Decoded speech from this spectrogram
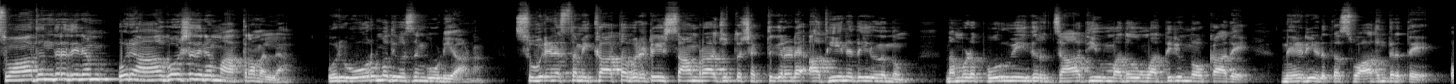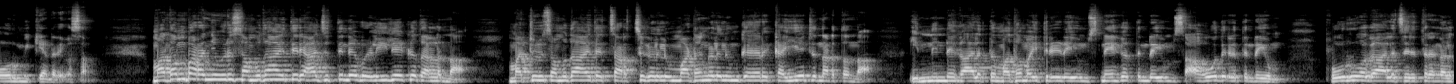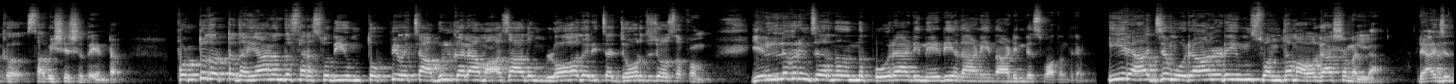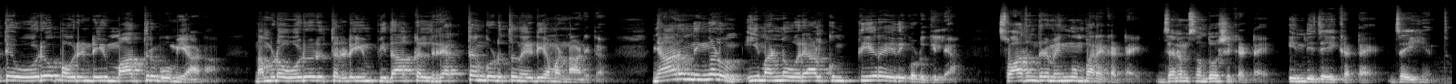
സ്വാതന്ത്ര്യദിനം ഒരു ആഘോഷ ദിനം മാത്രമല്ല ഒരു ഓർമ്മ ദിവസം കൂടിയാണ്. സൂര്യനസ്തമിക്കാത്ത ബ്രിട്ടീഷ് സാമ്രാജ്യത്വ ശക്തികളുടെ അധീനതയിൽ നിന്നും നമ്മുടെ പൂർവീകർ ജാതിയും മതവും അതിരും നോക്കാതെ നേടിയെടുത്ത സ്വാതന്ത്ര്യത്തെ ഓർമ്മിക്കേണ്ട ദിവസം. മതം പറഞ്ഞ് ഒരു സമുദായത്തെ രാജ്യത്തിന്റെ വെളിയിലേക്ക് തള്ളുന്ന മറ്റൊരു സമുദായത്തെ ചർച്ചകളിലും മഠങ്ങളിലും കയറി കയ്യേറ്റം നടത്തുന്ന ഇന്നിന്റെ കാലത്ത് മതമൈത്രിയുടെയും സ്നേഹത്തിന്റെയും സാഹോദര്യത്തിന്റെയും പൂർവകാല ചരിത്രങ്ങൾക്ക് സവിശേഷതയുണ്ട്. പൊട്ടുതൊട്ട് ദയാനന്ദ സരസ്വതിയും തൊപ്പിവെച്ച അബുൽ കലാം ആസാദും ലോഹ ധരിച്ച ജോർജ് ജോസഫും എല്ലാവരും ചേർന്ന് നിന്ന് പോരാടി നേടിയതാണ് ഈ നാടിന്റെ സ്വാതന്ത്ര്യം. ഈ രാജ്യം ഒരാളുടെയും സ്വന്തം അവകാശമല്ല. രാജ്യത്തെ ഓരോ പൗരന്റെയും മാതൃഭൂമിയാണ്. നമ്മുടെ ഓരോരുത്തരുടെയും പിതാക്കൾ രക്തം കൊടുത്ത് നേടിയ മണ്ണാണിത്. ഞാനും നിങ്ങളും ഈ മണ്ണ് ഒരാൾക്കും തീരെ എഴുതി കൊടുക്കില്ല. സ്വാതന്ത്ര്യം എങ്ങും പരക്കട്ടെ ജനം സന്തോഷിക്കട്ടെ ഇന്ത്യ ജയിക്കട്ടെ. ജയ് ഹിന്ദ്.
